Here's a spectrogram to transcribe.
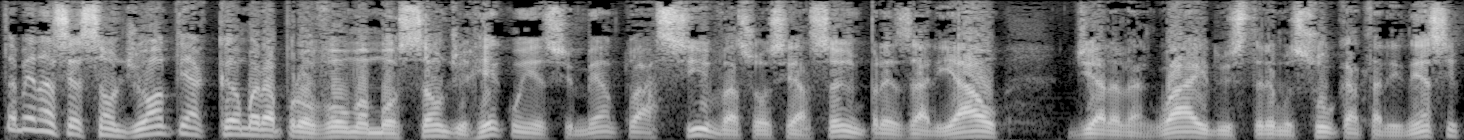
Também na sessão de ontem, a Câmara aprovou uma moção de reconhecimento à CIVA, Associação Empresarial de Araranguá e do Extremo Sul Catarinense,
